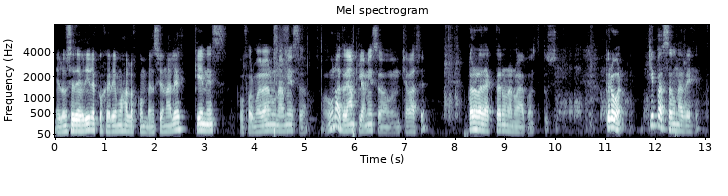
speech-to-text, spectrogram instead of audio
el 11 de abril escogeremos a los convencionales quienes conformarán una mesa, una amplia mesa, un chavase, para redactar una nueva constitución. Pero bueno, ¿Qué pasa una vez esto?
